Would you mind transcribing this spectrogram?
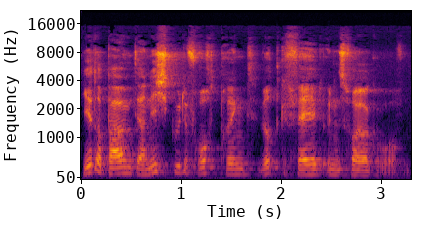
Jeder Baum, der nicht gute Frucht bringt, wird gefällt und ins Feuer geworfen.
